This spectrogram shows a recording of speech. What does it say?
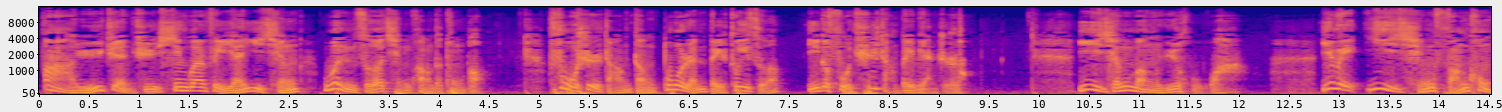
鲅鱼圈区新冠肺炎疫情问责情况的通报，副市长等多人被追责，一个副区长被免职了。疫情猛于虎啊！因为疫情防控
